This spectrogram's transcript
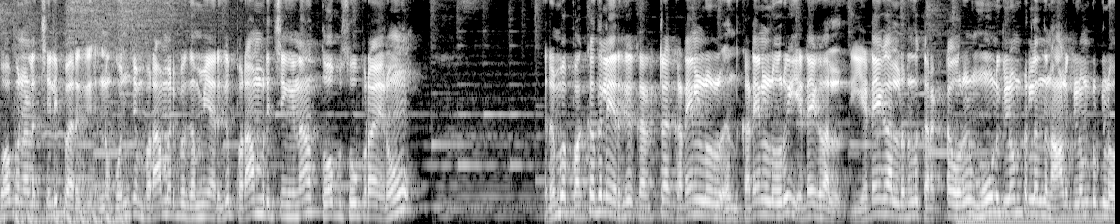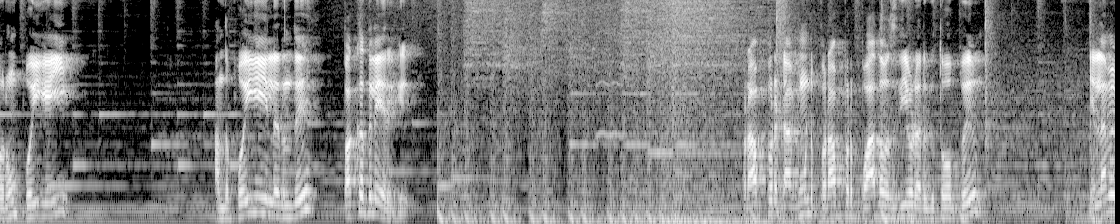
தோப்பு நல்லா செழிப்பாக இருக்குது இன்னும் கொஞ்சம் பராமரிப்பு கம்மியாக இருக்குது பராமரிச்சிங்கன்னா தோப்பு சூப்பராகிடும் ரொம்ப பக்கத்தில் இருக்குது கரெக்டாக கடையனூர் அந்த கடையனூர் இடைகால். இடைகால்லேருந்து கரெக்டாக ஒரு மூணு கிலோமீட்டர்லேருந்து நாலு கிலோமீட்டருக்குள்ள வரும். பொய்கை. அந்த பொய்கையிலேருந்து பக்கத்துலேயே இருக்குது ப்ராப்பர் டாக்குமெண்ட் ப்ராப்பர் பாத வசதியோடு இருக்குது தோப்பு. எல்லாமே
